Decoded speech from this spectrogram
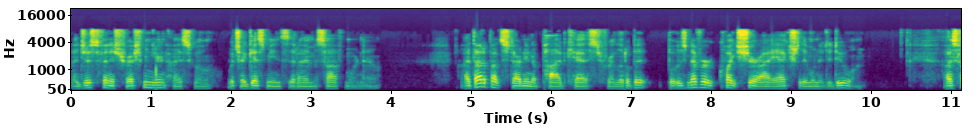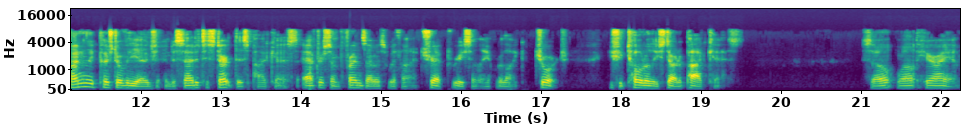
I just finished freshman year in high school, which I guess means that I am a sophomore now. I thought about starting a podcast for a little bit, but was never quite sure I actually wanted to do one. I was finally pushed over the edge and decided to start this podcast after some friends I was with on a trip recently were like, George, you should totally start a podcast. So, well, here I am.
